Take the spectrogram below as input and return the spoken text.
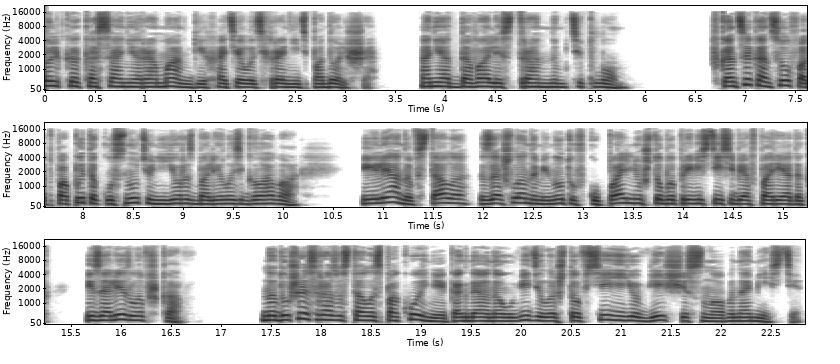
Только касание романги хотелось хранить подольше. Они отдавали странным теплом. В конце концов, от попыток уснуть у нее разболелась голова. Ильяна встала, зашла на минуту в купальню, чтобы привести себя в порядок, и залезла в шкаф. На душе сразу стало спокойнее, когда она увидела, что все ее вещи снова на месте.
